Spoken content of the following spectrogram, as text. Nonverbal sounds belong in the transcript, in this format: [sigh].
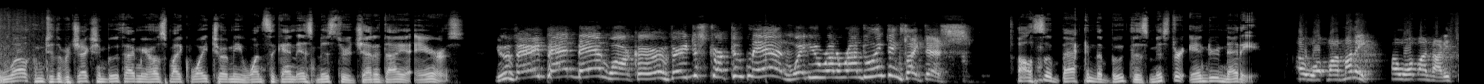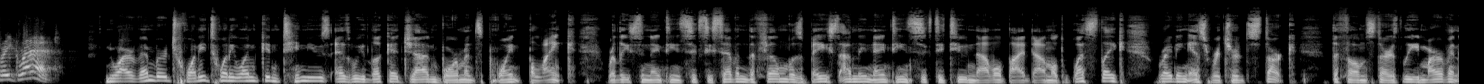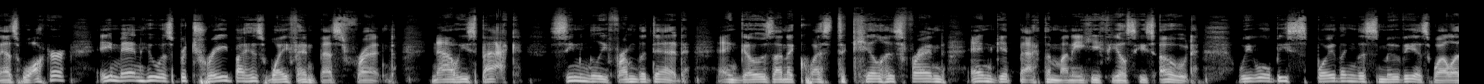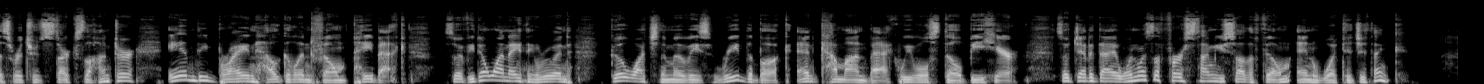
Welcome to the projection booth. I'm your host, Mike White. Join me once again is Mr. Jedidiah Ayres. You're a very bad man, Walker. A very destructive man. Why do you run around doing things like this? Also back in the booth is Mr. Andrew Nette. I want my money. I want my 93 grand. Noirvember 2021 continues as we look at John Boorman's Point Blank. Released in 1967, the film was based on the 1962 novel by Donald Westlake, writing as Richard Stark. The film stars Lee Marvin as Walker, a man who was betrayed by his wife and best friend. Now he's back, seemingly from the dead, and goes on a quest to kill his friend and get back the money he feels he's owed. We will be spoiling this movie as well as Richard Stark's The Hunter and the Brian Helgeland film Payback. So if you don't want anything ruined, go watch the movies, read the book, and come on back. We will still be here. So Jedidiah, when was the first time you saw the film and what did you think?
